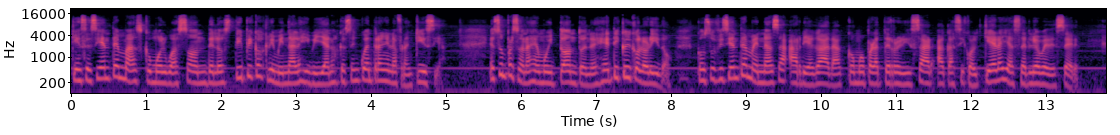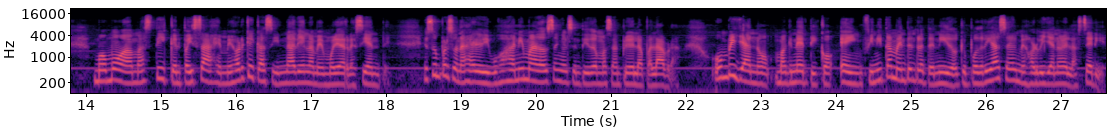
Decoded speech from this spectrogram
quien se siente más como el guasón de los típicos criminales y villanos que se encuentran en la franquicia. Es un personaje muy tonto, energético y colorido, con suficiente amenaza arriesgada como para aterrorizar a casi cualquiera y hacerle obedecer. Momoa mastica el paisaje mejor que casi nadie en la memoria reciente. Es un personaje de dibujos animados en el sentido más amplio de la palabra. Un villano magnético e infinitamente entretenido que podría ser el mejor villano de la serie.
